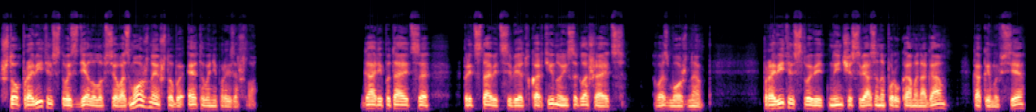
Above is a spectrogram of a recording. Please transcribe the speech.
что правительство сделало все возможное, чтобы этого не произошло. Гарри пытается представить себе эту картину и соглашается. Возможно. Правительство ведь нынче связано по рукам и ногам, как и мы все.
